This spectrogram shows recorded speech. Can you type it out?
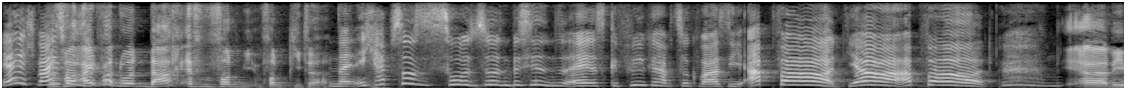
Ja, ich weiß Das war nicht. einfach nur ein Nachäffen von, von Peter. Nein, ich habe so, so, so ein bisschen äh, das Gefühl gehabt, so quasi Abfahrt, ja, Abfahrt. Ja, nee,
